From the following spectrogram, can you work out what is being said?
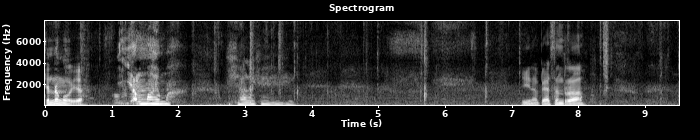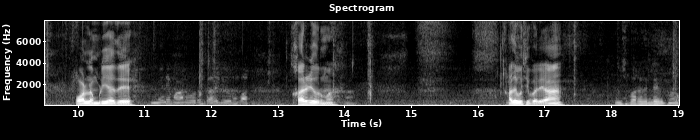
தென்னங்கோயா அம்மா அம்மா ஏழைக்கு ஏய் நான் பேசன்றா ஓட முடியாது. கரடி வருமா அதை ஊசி பாரியா? ஊசி போடுறது இல்லை இதுக்கு மேலே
